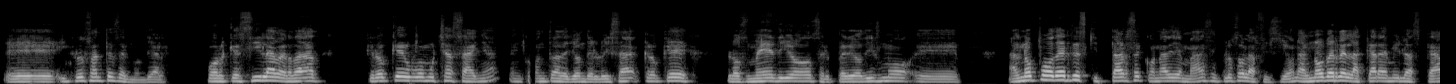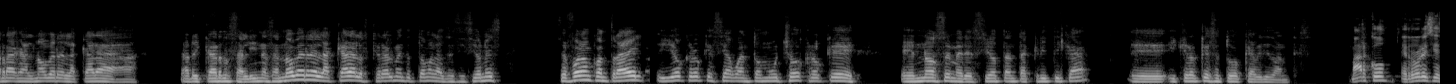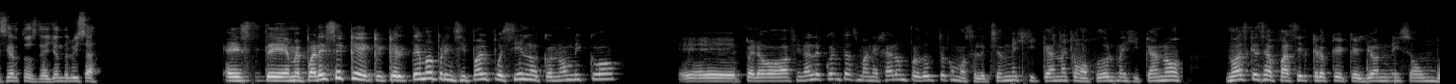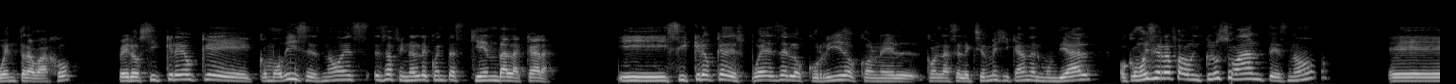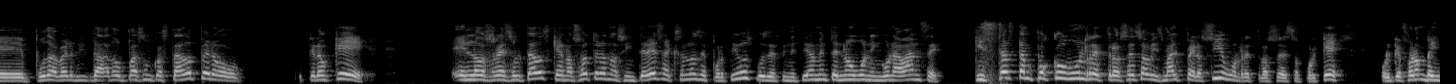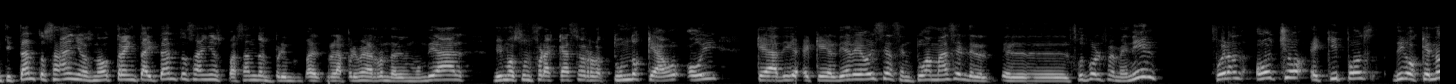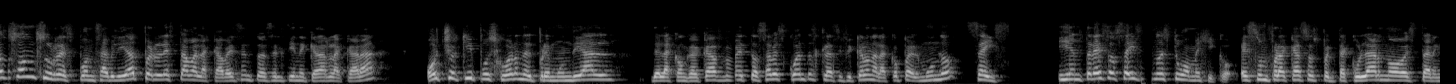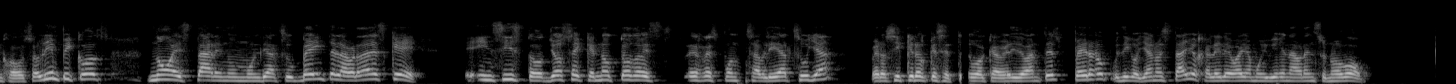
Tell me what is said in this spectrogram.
eh, incluso antes del Mundial, porque sí, la verdad, creo que hubo mucha hazaña en contra de John de Luisa. Creo que los medios, el periodismo, eh, al no poder desquitarse con nadie más, incluso la afición, al no verle la cara a Emilio Azcárraga, al no verle la cara a, Ricardo Salinas, al no verle la cara a los que realmente toman las decisiones, se fueron contra él y yo creo que sí aguantó mucho, creo que eh, no se mereció tanta crítica. Eh, y creo que se tuvo que haber ido antes. Marco, errores y aciertos de John de Luisa. Este, me parece que, que, el tema principal, pues sí, en lo económico, eh, pero a final de cuentas manejar un producto como selección mexicana, como fútbol mexicano, no es que sea fácil, creo que, que John hizo un buen trabajo, pero sí creo que, como dices, ¿no? Es, es a final de cuentas quién da la cara. Y sí creo que después de lo ocurrido con, el, con la selección mexicana en el Mundial, o como dice Rafa, o incluso antes, ¿no? Eh, pudo haber dado paso a un costado, pero creo que en los resultados que a nosotros nos interesa, que son los deportivos, pues definitivamente no hubo ningún avance. Quizás tampoco hubo un retroceso abismal, pero sí hubo un retroceso. ¿Por qué? Porque fueron veintitantos años, ¿no? Treinta y tantos años pasando en la primera ronda de un mundial. Vimos un fracaso rotundo que hoy, que, que el día de hoy se acentúa más el del fútbol femenil fueron ocho equipos, digo que no son su responsabilidad, pero él estaba a la cabeza, entonces él tiene que dar la cara. Ocho equipos jugaron el premundial de la CONCACAF Beto. ¿Sabes cuántos clasificaron a la Copa del Mundo? Seis. Y entre esos seis no estuvo México. Es un fracaso espectacular no estar en Juegos Olímpicos, no estar en un Mundial Sub-20. La verdad es que, eh, insisto, yo sé que no todo es, es responsabilidad suya, pero sí creo que se tuvo que haber ido antes, pero pues digo, ya no está y ojalá le vaya muy bien ahora en su nuevo,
